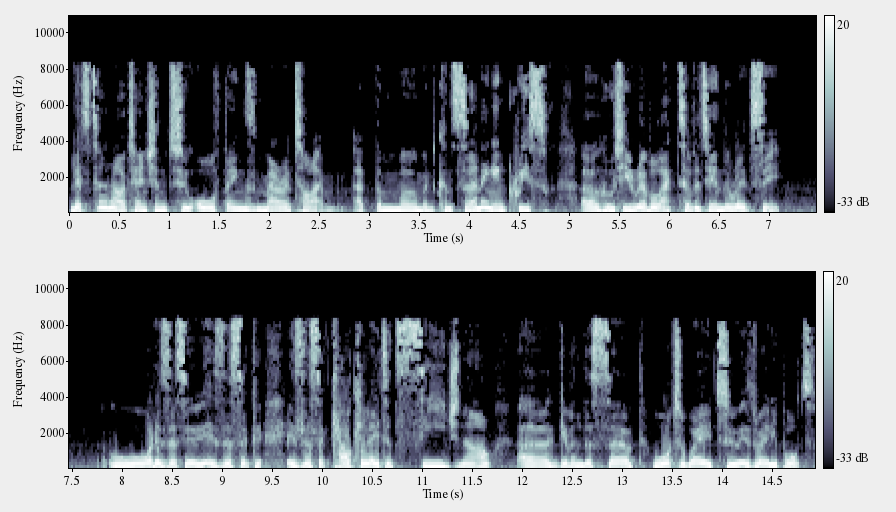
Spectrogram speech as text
Let's turn our attention to all things maritime at the moment concerning increased uh, Houthi rebel activity in the Red Sea. What is this? Is this a is this a calculated siege now, uh, given this uh, waterway to Israeli ports?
